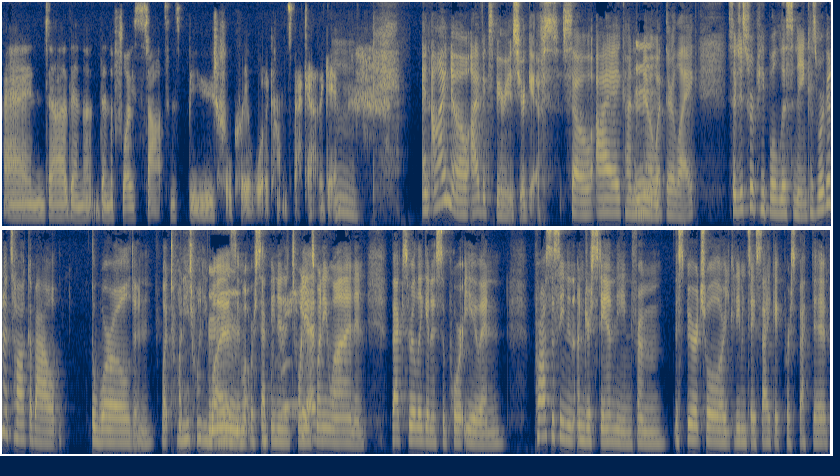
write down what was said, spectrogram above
and uh, then the then the flow starts, and this beautiful clear water comes back out again. Mm. And I know I've experienced your gifts, so I kind of mm. know what they're like. So just for people listening, because we're going to talk about the world and what 2020 was mm. and what we're stepping into 2021 and Bec's really going to support you and processing and understanding from the spiritual or you could even say psychic perspective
